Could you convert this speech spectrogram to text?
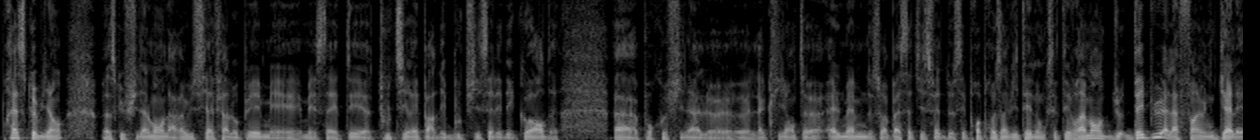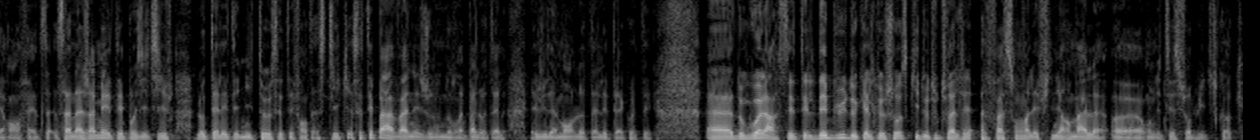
presque bien parce que finalement, on a réussi à faire l'OP, mais, ça a été tout tiré par des bouts de ficelle et des cordes pour qu'au final, la cliente elle-même ne soit pas satisfaite de ses propres invités. Donc c'était vraiment du début à la fin une galère en fait. Ça- n'a jamais été positif. L'hôtel était miteux, c'était fantastique. C'était pas à Vannes et je ne donnerai pas l'hôtel. Évidemment, l'hôtel était à côté. Donc voilà, c'était le début de quelque chose qui de toute fa- façon allait finir mal. Euh, on était sur du Hitchcock.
